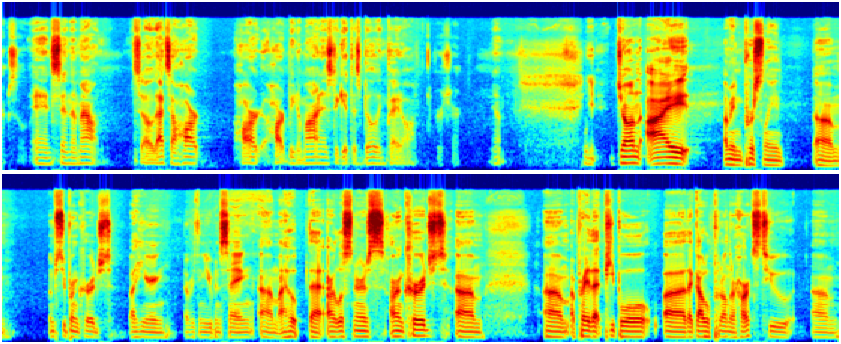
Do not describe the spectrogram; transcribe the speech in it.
Absolutely. and send them out. So that's a heart heart heartbeat of mine is to get this building paid off. For sure. Yep. John, I, I mean, personally, um, I'm super encouraged by hearing everything you've been saying. Um, I hope that our listeners are encouraged. Um, um, I pray that people, uh, that God will put on their hearts to, um,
